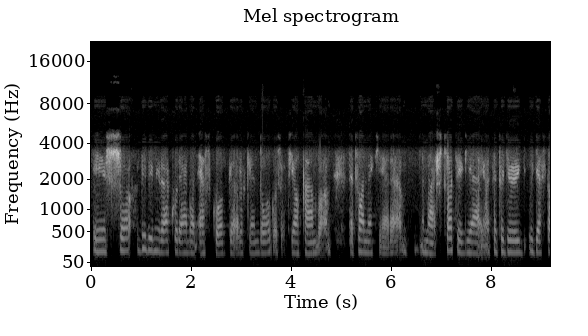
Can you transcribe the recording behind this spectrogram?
És Bibi, mivel korábban escort girlként dolgozott Japánban, tehát van neki erre más stratégiája, tehát hogy ő úgy ezt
